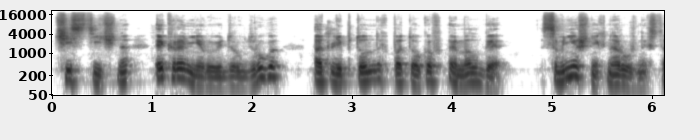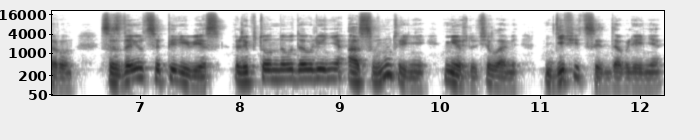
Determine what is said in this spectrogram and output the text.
частично экранируют друг друга от лептонных потоков МЛГ. С внешних наружных сторон создается перевес лептонного давления, а с внутренней, между телами, дефицит давления.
